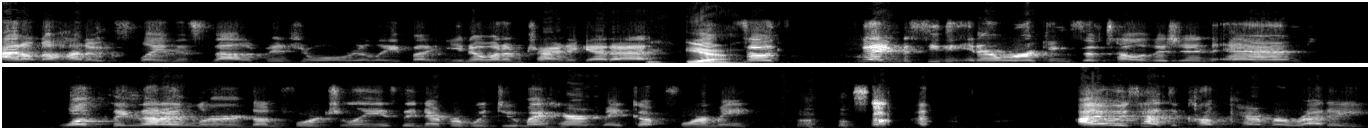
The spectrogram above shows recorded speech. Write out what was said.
I don't know how to explain this without a visual, really, but you know what I'm trying to get at. Yeah. So it's getting to see the inner workings of television, and one thing that I learned, unfortunately, is they never would do my hair and makeup for me. So I, always had to come camera ready,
